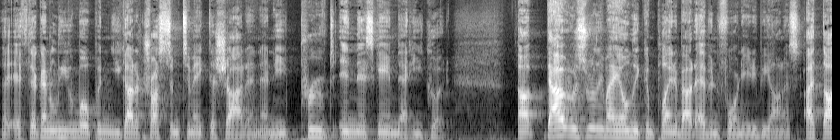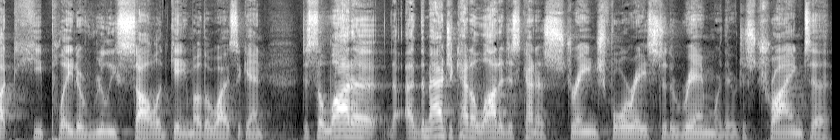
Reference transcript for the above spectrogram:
If they're going to leave him open, you got to trust him to make the shot, and, and he proved in this game that he could. Uh, that was really my only complaint about Evan Fournier, to be honest. I thought he played a really solid game. Otherwise, again, just a lot of uh, the Magic had a lot of just kind of strange forays to the rim where they were just trying to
